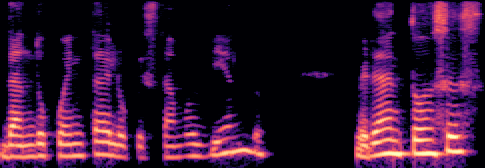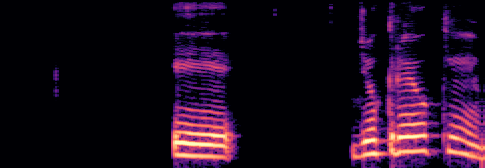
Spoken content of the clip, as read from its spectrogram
dando, cuenta de lo que estamos viendo, ¿verdad? Entonces, eh, yo creo que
